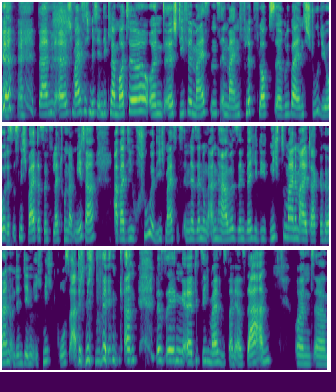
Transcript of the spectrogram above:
äh, dann äh, schmeiße ich mich in die Klamotte und äh, stiefel meistens in meinen Flipflops äh, rüber ins Studio. Das ist nicht weit, das sind vielleicht 100 Meter. Aber die Schuhe, die ich meistens in der Sendung anhabe, sind welche, die nicht zu meinem Alltag gehören und in denen ich nicht großartig mich bewegen kann. Deswegen, äh, die ziehe ich meistens dann erst da an. Und äh,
